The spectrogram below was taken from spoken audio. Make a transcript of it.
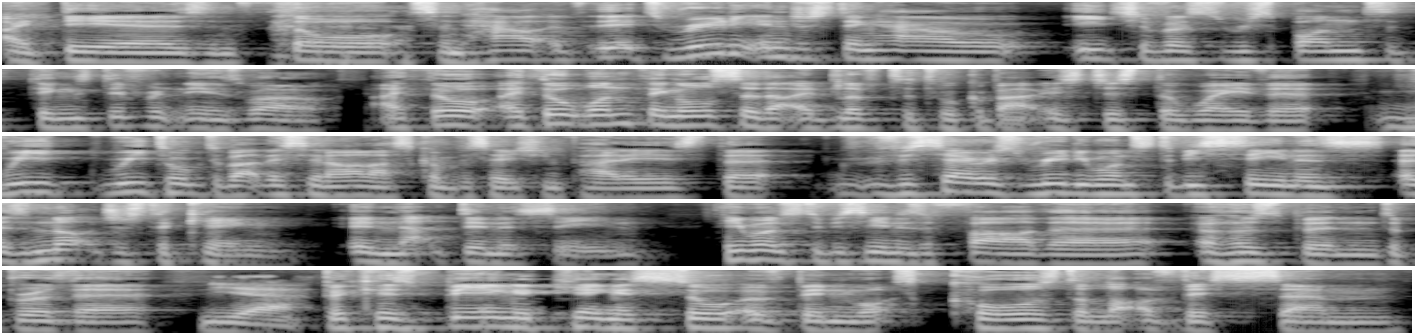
ideas and thoughts and how it's really interesting how each of us respond to things differently as well. I thought I thought one thing also that I'd love to talk about is just the way that we we talked about this in our last conversation, Paddy, is that Viserys really wants to be seen as as not just a king in that dinner scene, he wants to be seen as a father, a husband, a brother. Yeah. Because being a king has sort of been what's caused a lot of this um,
